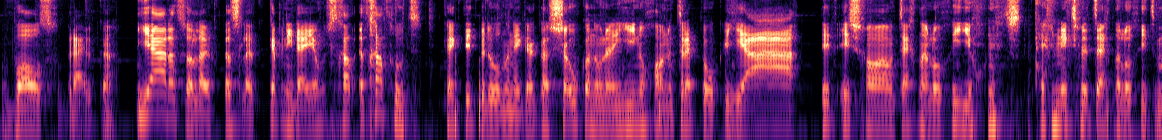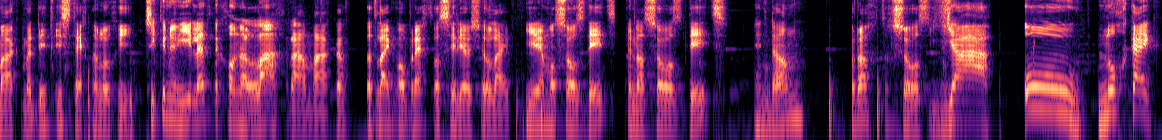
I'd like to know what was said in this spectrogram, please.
walls gebruiken. Ja, dat is wel leuk. Dat is leuk. Ik heb een idee, jongens. Het gaat, het gaat goed. Kijk, dit bedoelde ik. Dat ik dat zo kan doen en hier nog gewoon een trapdoor. Ja, dit is gewoon technologie, jongens. Heeft niks met technologie te maken, maar dit is technologie. Dus kunnen we hier letterlijk gewoon een laag raam maken. Dat lijkt me oprecht wel serieus heel lijp. Hier helemaal zoals dit. En dan zoals dit. En dan prachtig zoals... Ja! Oeh, nog kijk.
